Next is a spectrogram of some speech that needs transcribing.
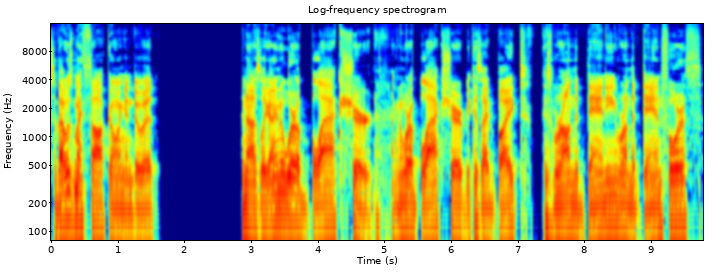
So that was my thought going into it. And I was like, I'm going to wear a black shirt. I'm going to wear a black shirt because I biked, because we're on the Danny, we're on the Danforth.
